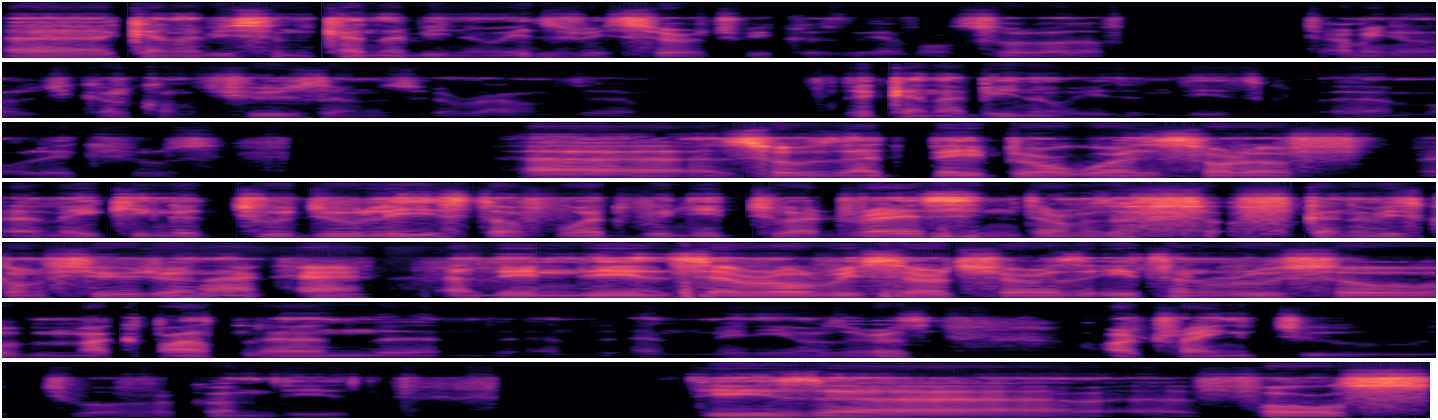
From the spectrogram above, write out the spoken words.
uh, cannabis and cannabinoids research, because we have also a lot of terminological confusions around the, the cannabinoids and these uh, molecules. Uh, so that paper was sort of uh, making a to-do list of what we need to address in terms of, of cannabis confusion. Okay. And indeed, several researchers, Ethan Russo, McPartland, and, and, and many others, are trying to to overcome these these uh, uh, false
